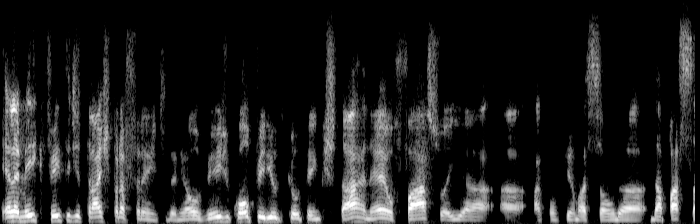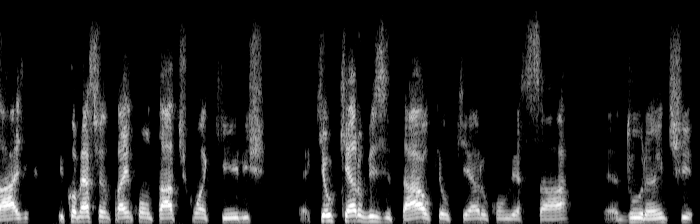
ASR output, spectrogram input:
ela é meio que feita de trás para frente, Daniel. Eu vejo qual período que eu tenho que estar, né? Eu faço aí a, a, a confirmação da, da passagem e começo a entrar em contatos com aqueles é, que eu quero visitar, o que eu quero conversar é, durante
